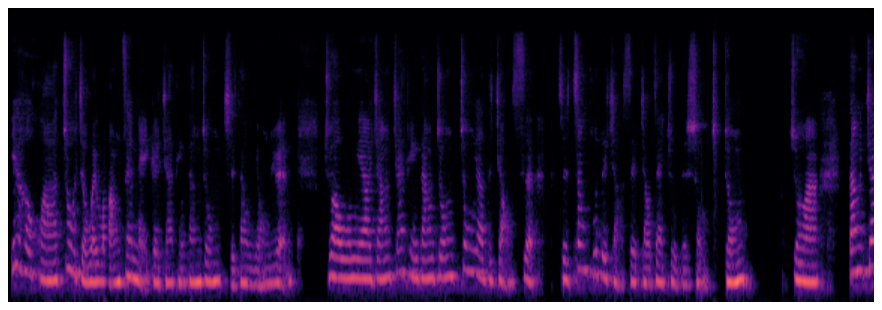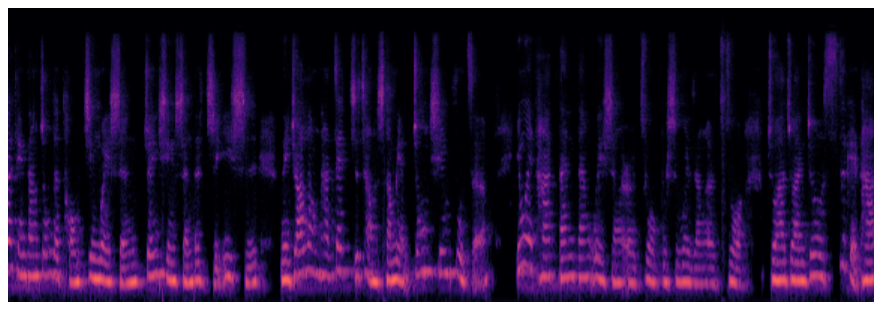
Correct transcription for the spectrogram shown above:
耶和华住着为王，在每个家庭当中，直到永远。主要，我们要将家庭当中重要的角色，是丈夫的角色，交在主的手中。主啊，当家庭当中的头敬畏神、遵行神的旨意时，你就要让他在职场上面忠心负责，因为他单单为神而做，不是为人而做。主啊，主，你就赐给他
